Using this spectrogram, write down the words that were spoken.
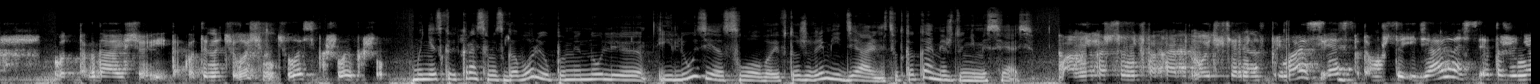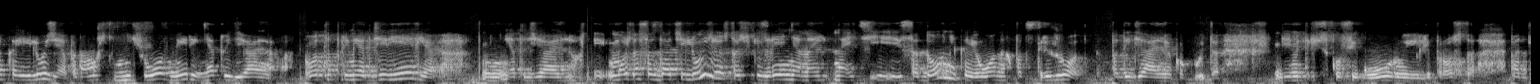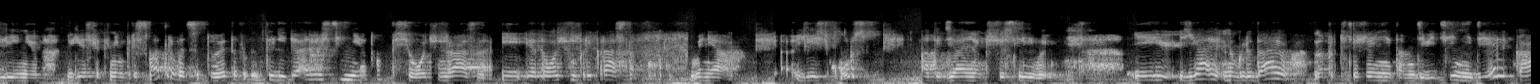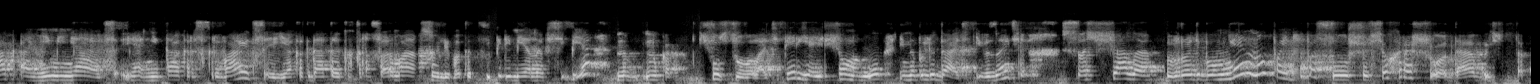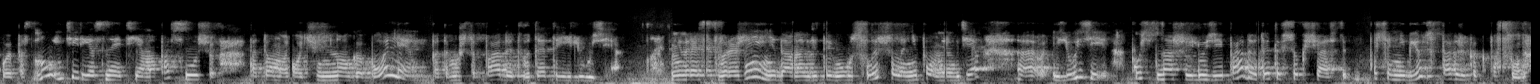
вот тогда и все. И так вот и началось, и началось, и пошло, и пошло. Мы несколько раз в разговоре упомянули иллюзия слова и в то же время идеальность. Вот какая между ними связь? А мне кажется, у них такая, у этих терминов прямая связь, потому что идеальность — это же некая иллюзия, потому что ничего в мире нет идеального. Вот, например, деревья нет идеальных, и можно создать иллюзию с точки зрения найти садовника, и он их подстрижет под идеальную какую-то геометрическую фигуру или просто под линию. Но если к ним присматриваться, то это, этой идеальности нету. Все очень разное. И это очень прекрасно. У меня есть курс от идеальной к счастливой. И я наблюдаю на протяжении там, 9 недель, как они меняются. И они так раскрываются. И я когда-то эту трансформацию или вот эти перемены в себе, ну, как чувствовала, а теперь я еще могу и наблюдать. И вы знаете, сначала вроде бы мне, ну, пойду послушаю, все хорошо, да, обычно такой, ну, интересная тема, послушаю. Потом очень много боли, потому что падает вот эта иллюзия. Мне нравится это выражение, недавно где-то его услышала, не помню где, э, иллюзии, пусть наши иллюзии падают, это все к счастью. Пусть они бьются так же, как посуда.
